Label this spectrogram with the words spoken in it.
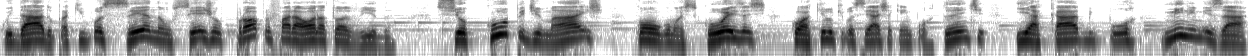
Cuidado para que você não seja o próprio faraó na tua vida. Se ocupe demais com algumas coisas, com aquilo que você acha que é importante e acabe por minimizar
